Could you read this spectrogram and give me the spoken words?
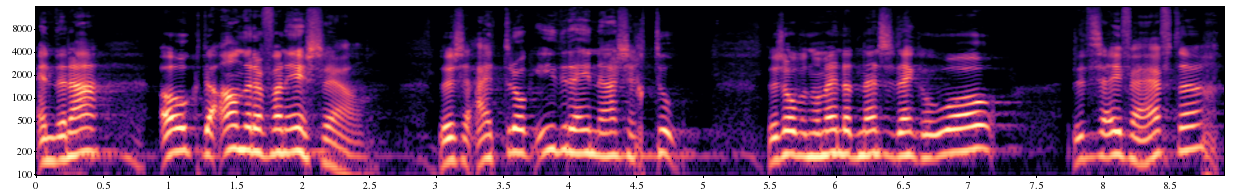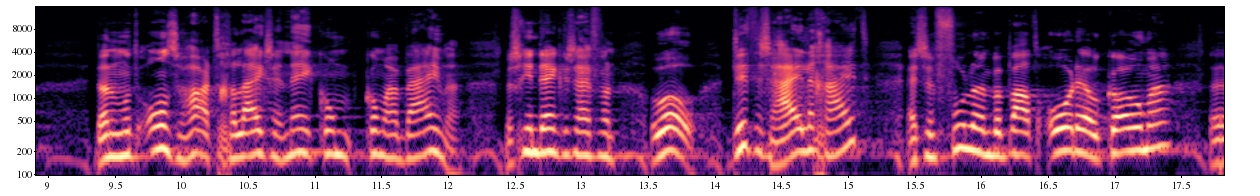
en daarna ook de anderen van Israël. Dus hij trok iedereen naar zich toe. Dus op het moment dat mensen denken, wow, dit is even heftig, dan moet ons hart gelijk zijn, nee, kom, kom maar bij me. Misschien denken zij van, wow, dit is heiligheid. En ze voelen een bepaald oordeel komen. Eh,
